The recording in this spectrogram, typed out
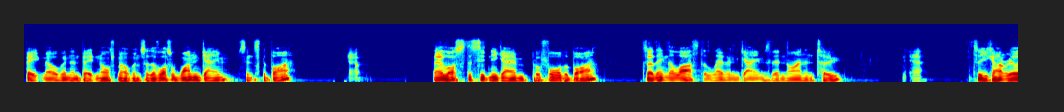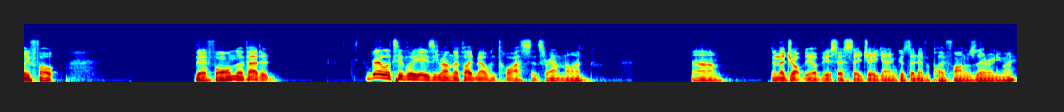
beat Melbourne and beat North Melbourne. So they've lost one game since the bye. Yep. They lost the Sydney game before the bye. So I think the last 11 games they're 9 and 2. Yeah. So you can't really fault their form. They've had a relatively easy run. They've played Melbourne twice since round 9. Um and they dropped the obvious SCG game because they never play finals there anyway.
